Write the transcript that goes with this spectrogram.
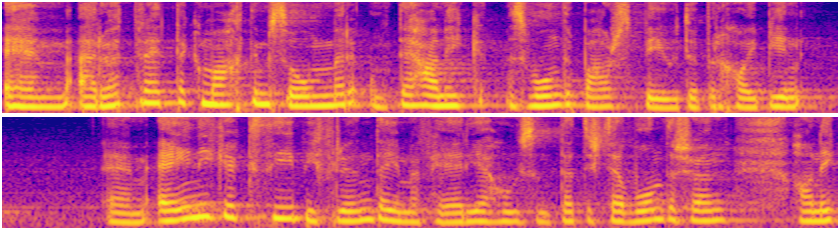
ähm, eine Retrette gemacht im Sommer und dann habe ich ein wunderbares Bild bekommen. Ich war ähm, einige bei Freunden in einem Ferienhaus und das ist sehr wunderschön. Habe ich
